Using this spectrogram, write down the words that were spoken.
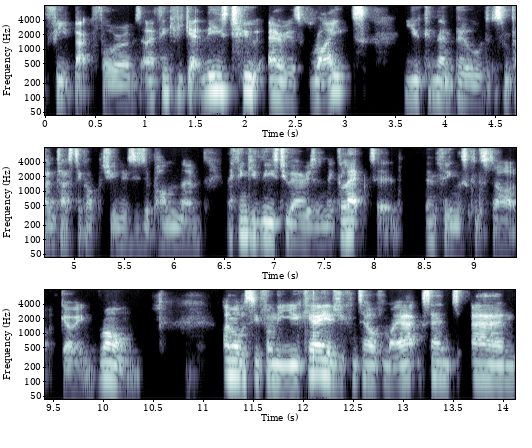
feedback forums. And I think if you get these two areas right, you can then build some fantastic opportunities upon them. I think if these two areas are neglected, then things can start going wrong. I'm obviously from the UK, as you can tell from my accent, and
